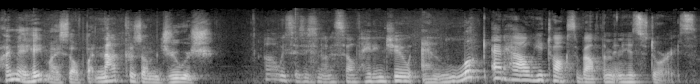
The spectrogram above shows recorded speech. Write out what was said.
I may hate myself, but not because I'm Jewish. Oh, he says he's not a self hating Jew, and look at how he talks about them in his stories.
